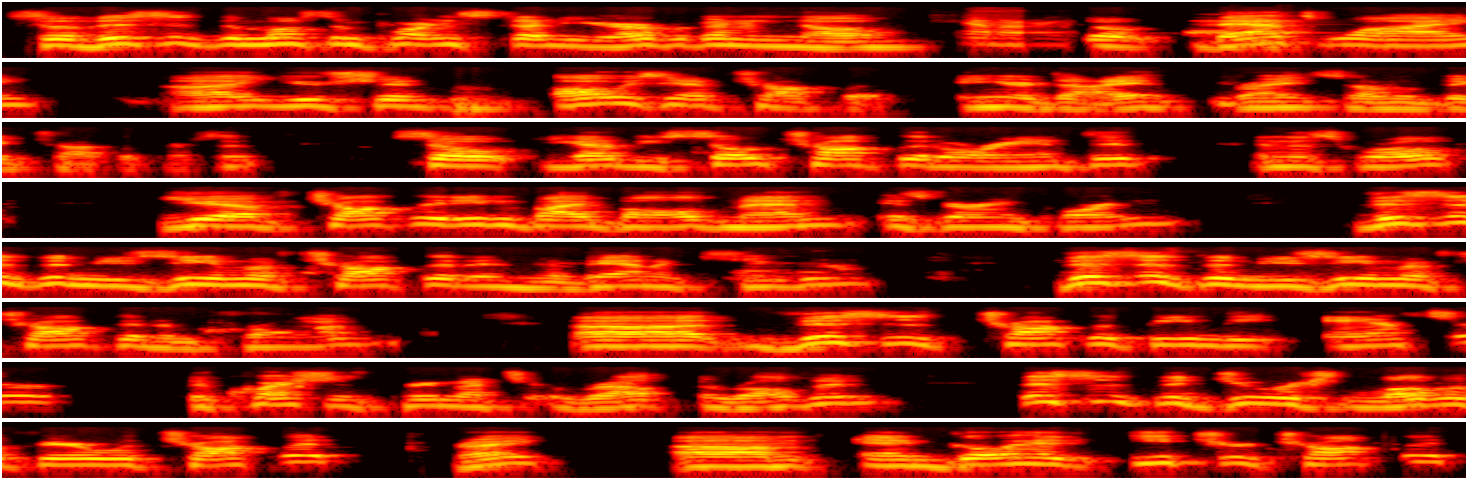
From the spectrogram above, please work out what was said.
So this is the most important study you're ever going to know. So that's why uh, you should always have chocolate in your diet, right? So I'm a big chocolate person. So you got to be so chocolate oriented in this world. You have chocolate even by bald men is very important. This is the Museum of Chocolate in Havana, Cuba. This is the Museum of Chocolate in Prague. Uh, this is chocolate being the answer. The question is pretty much irre- irrelevant. This is the Jewish love affair with chocolate, right? Um, and go ahead, eat your chocolate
